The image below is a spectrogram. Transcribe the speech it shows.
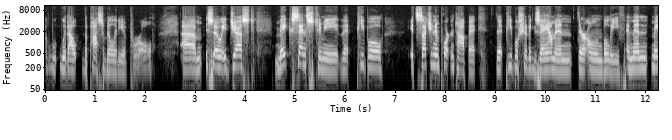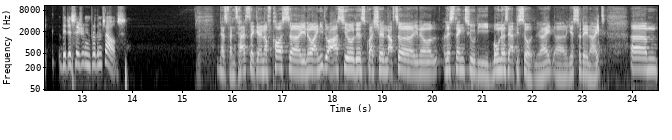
w- without the possibility of parole. Um, so it just makes sense to me that people. It's such an important topic that people should examine their own belief and then make the decision for themselves. That's fantastic. And of course, uh, you know, I need to ask you this question after, you know, listening to the bonus episode, right, uh, yesterday night. Um,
